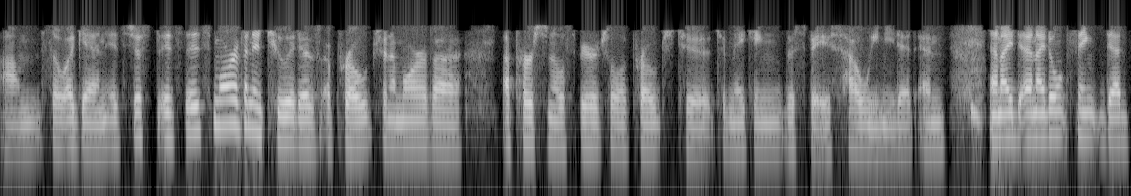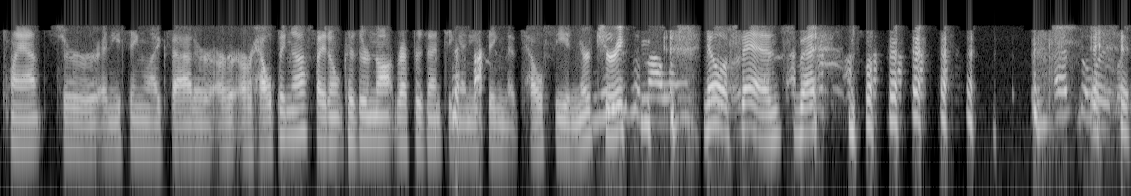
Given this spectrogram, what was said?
Um, so again, it's just it's it's more of an intuitive approach and a more of a a personal spiritual approach to to making the space how we need it. And and I and I don't think dead plants or anything like that are are, are helping us. I don't because they're not representing anything that's healthy and nurturing. Neither is my no offense, but Absolutely,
